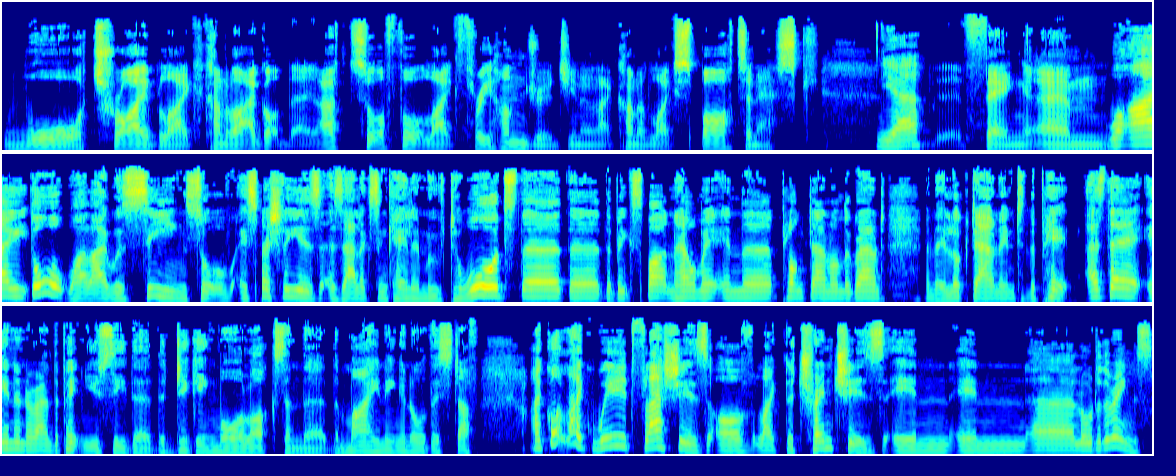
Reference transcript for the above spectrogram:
war tribe like kind of like I got I sort of thought like 300 you know that kind of like Spartan-esque Yeah. thing um What I thought while I was seeing sort of, especially as, as Alex and Kalen move towards the, the, the big Spartan helmet in the plonk down on the ground and they look down into the pit, as they're in and around the pit and you see the, the digging Morlocks and the, the mining and all this stuff, I got like weird flashes of like the trenches in, in uh, Lord of the Rings.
